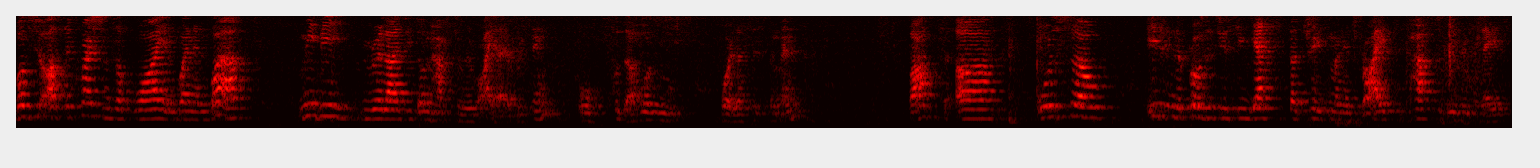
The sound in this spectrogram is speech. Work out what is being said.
Once you ask the questions of why and when and where, maybe you realize you don't have to rewire everything or put a whole new boiler system in. But uh, also, if in the process you see, yes, the tradesman is right, it has to be replaced.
